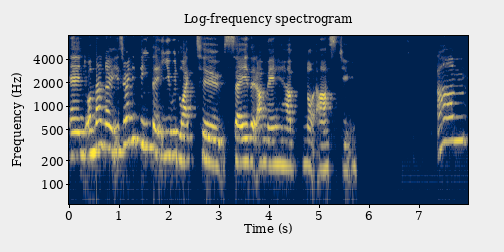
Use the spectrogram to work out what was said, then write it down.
And on that note, is there anything that you would like to say that I may have not asked you? Um.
